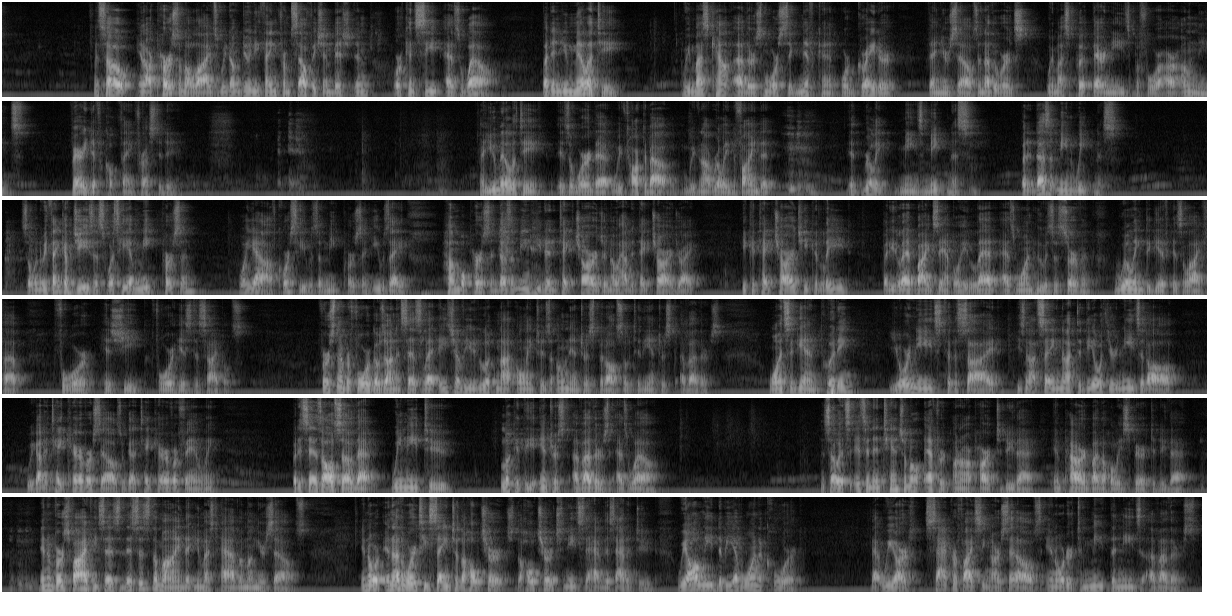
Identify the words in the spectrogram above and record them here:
And so, in our personal lives, we don't do anything from selfish ambition or conceit as well. But in humility, we must count others more significant or greater than yourselves. In other words, we must put their needs before our own needs. Very difficult thing for us to do. Now, humility is a word that we've talked about, we've not really defined it. It really means meekness, but it doesn't mean weakness. So when we think of Jesus, was he a meek person? Well, yeah, of course he was a meek person. He was a humble person. Doesn't mean he didn't take charge or know how to take charge, right? He could take charge, he could lead, but he led by example. He led as one who is a servant, willing to give his life up for his sheep, for his disciples. Verse number four goes on and says, Let each of you look not only to his own interest, but also to the interest of others. Once again, putting your needs to the side. He's not saying not to deal with your needs at all. We got to take care of ourselves, we got to take care of our family. But it says also that we need to look at the interest of others as well. And so it's, it's an intentional effort on our part to do that, empowered by the Holy Spirit to do that. And in verse 5, he says, This is the mind that you must have among yourselves. In, or, in other words, he's saying to the whole church, the whole church needs to have this attitude. We all need to be of one accord, that we are sacrificing ourselves in order to meet the needs of others.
